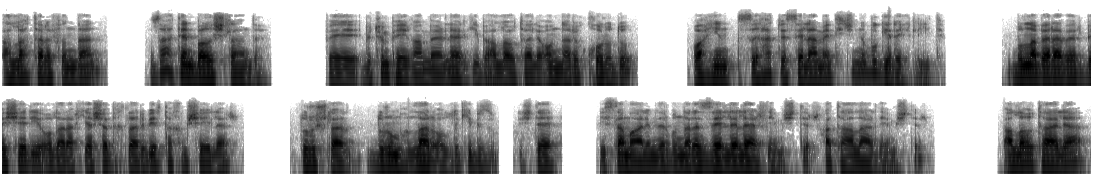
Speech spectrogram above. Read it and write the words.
Allah tarafından zaten bağışlandı ve bütün peygamberler gibi Allahu Teala onları korudu. Vahyin sıhhat ve selamet için de bu gerekliydi. Bununla beraber beşeri olarak yaşadıkları bir takım şeyler, duruşlar, durumlar oldu ki biz işte İslam alimleri bunlara zelleler demiştir, hatalar demiştir. Allahu Teala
